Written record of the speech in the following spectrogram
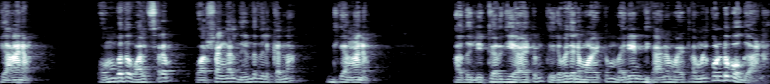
ധ്യാനം ഒമ്പത് വത്സരം വർഷങ്ങൾ നീണ്ടു നിൽക്കുന്ന ധ്യാനം. അത് ലിറ്റർജി ആയിട്ടും തിരുവചനമായിട്ടും മരിയൻ ധ്യാനമായിട്ടും നമ്മൾ കൊണ്ടുപോകുകയാണ്.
